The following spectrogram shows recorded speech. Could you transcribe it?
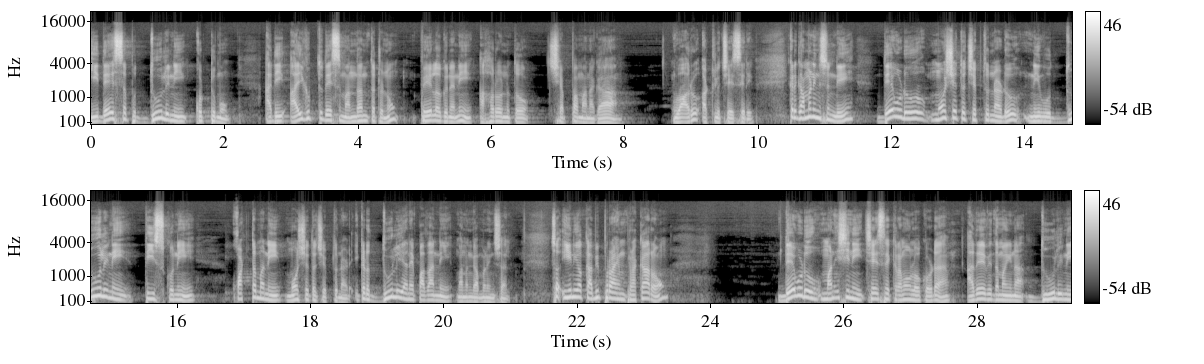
ఈ దేశపు ధూళిని కొట్టుము. అది ఐగుప్తు దేశం అందంతటను పేలగునని అహరోనుతో చెప్పమనగా. వారు అట్లు చేసిరి. ఇక్కడ గమనించండి దేవుడు మోషతో చెప్తున్నాడు నీవు ధూళిని తీసుకొని కొట్టమని మోషతో చెప్తున్నాడు. ఇక్కడ ధూళి అనే పదాన్ని మనం గమనించాలి. సో ఈయన యొక్క అభిప్రాయం ప్రకారం దేవుడు మనిషిని చేసే క్రమంలో కూడా అదే విధమైన ధూళిని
